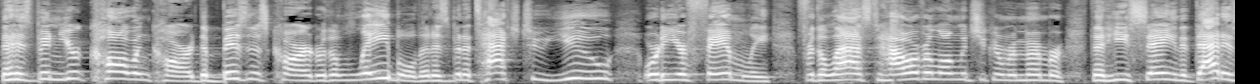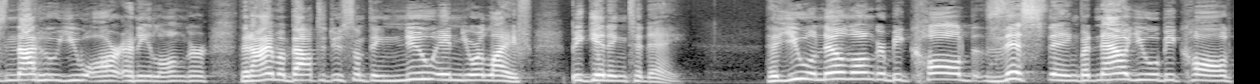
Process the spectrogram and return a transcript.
that has been your calling card, the business card or the label that has been attached to you or to your family for the last however long that you can remember, that he's saying that that is not who you are any longer, that I'm about to do something new in your life beginning today. That you will no longer be called this thing, but now you will be called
